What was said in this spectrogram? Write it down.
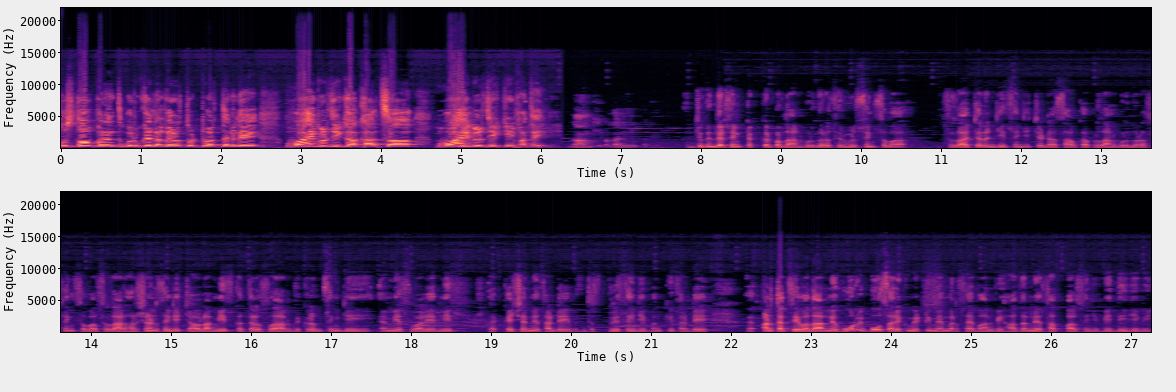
ਉਸ ਤੋਂ ਉਪਰੰਤ ਗੁਰੂ ਕੇ ਲੰਗਰ ਟੁੱਟ ਵਰਤਣਗੇ ਵਾਹਿਗੁਰੂ ਜੀ ਕਾ ਖਾਲਸਾ ਵਾਹਿਗੁਰੂ ਜੀ ਕੀ ਫਤਿਹ ਨਾਮ ਕੀ ਪ੍ਰਧਾਨ ਜੀ ਫਤਿਹ ਜੋਗਿੰਦਰ ਸਿੰਘ ਟੱਕਰ ਪ੍ਰਧਾਨ ਗੁਰਦੁਆਰਾ ਸ੍ਰੀ ਗੁਰੂ ਸਿੰਘ ਸਭਾ ਸਰਦਾਰ ਚਰਨਜੀਤ ਸਿੰਘ ਜੀ ਚੱਡਾ ਸਾਬਕਾ ਪ੍ਰਧਾਨ ਗੁਰਦੁਆਰਾ ਸਿੰਘ ਸਭਾ ਸਰਦਾਰ ਹਰਸ਼ਰਨ ਸਿੰਘ ਜੀ ਚਾਵਲਾ ਮੀਤ ਕਤਰ ਸਰਦਾਰ ਵਿਕਰਮ ਸਿੰਘ ਜੀ ਐਮਐਸ ਵਾਲੇ ਮੀਤ ਕੈਸ਼ਰ ਨੇ ਸਾਡੇ ਜਸਪ੍ਰੀਤ ਸਿੰਘ ਜੀ ਬੰਕੀ ਸਾਡੇ ਅ, ਅਣਥਕ ਸੇਵਾਦਾਰ ਨੇ ਹੋਰ ਵੀ ਬਹੁਤ ਸਾਰੇ ਕਮੇਟੀ ਮੈਂਬਰ ਸਹਿਬਾਨ ਵੀ ਹਾਜ਼ਰ ਨੇ ਸਤਪਾਲ ਸਿੰਘ ਜੀ ਬੇਦੀ ਜੀ ਵੀ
